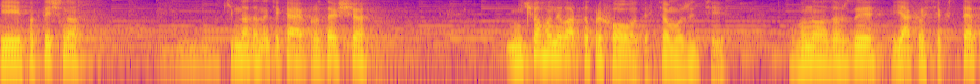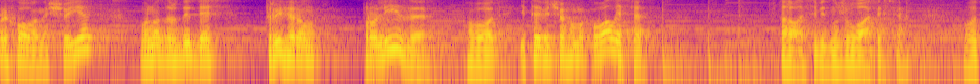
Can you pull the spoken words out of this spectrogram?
І фактично кімната натякає про те, що нічого не варто приховувати в цьому житті. Воно завжди якось, як те приховане, що є, воно завжди десь тригером пролізе. От. І те, від чого ми ховалися, старалися відмежуватися, от,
